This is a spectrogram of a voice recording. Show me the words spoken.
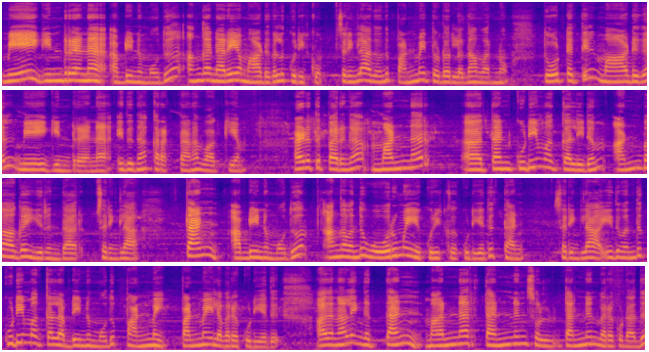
மேய்கின்றன அப்படின்னும் போது அங்கே நிறைய மாடுகள் குறிக்கும். சரிங்களா? அது வந்து பன்மை தொடரில் தான் வரணும். தோட்டத்தில் மாடுகள் மேய்கின்றன. இதுதான் கரெக்டான வாக்கியம். அடுத்து பாருங்க மன்னர் தன் குடிமக்களிடம் அன்பாக இருந்தார். சரிங்களா? தன் அப்படின்னும் போது அங்கே வந்து ஒருமையை குறிக்கக்கூடியது தன். சரிங்களா? இது வந்து குடிமக்கள் அப்படின்னும் போது பன்மை பன்மையில் வரக்கூடியது. அதனால் இங்கே தன் மன்னர் தன்னுன்னு சொல் தன்னுன்னு வரக்கூடாது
